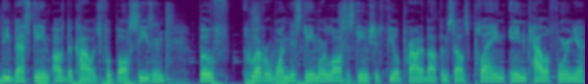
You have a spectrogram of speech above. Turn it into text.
the best game of the college football season. Both whoever won this game or lost this game should feel proud about themselves playing in California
